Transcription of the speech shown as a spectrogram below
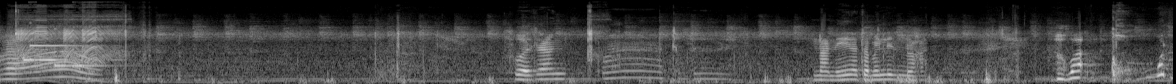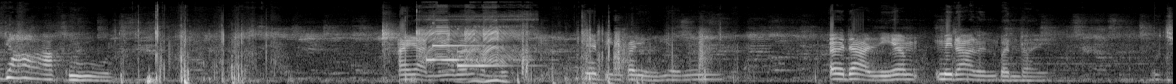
ว้าวสวยจังว้าวจบไปเลยนานนี้เราจะไม่เล่นนะคะเพราะว่าโคตรยากกูไอ้ด่านนี้ยังไม่ได้ทำเลยแค่บินไปอย่างเดียวนี่เออด่านนี้ไม่ได้เลยบันไดโอเค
